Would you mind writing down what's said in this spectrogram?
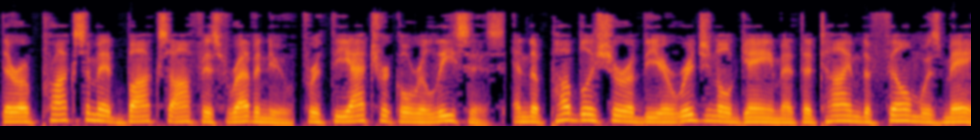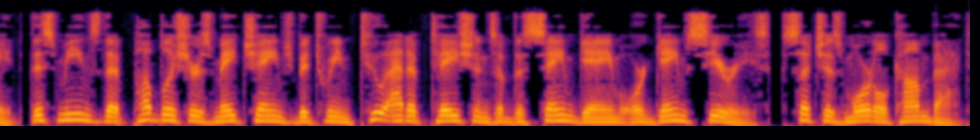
their approximate box office revenue for theatrical releases and the publisher of the original game at the time the film was made this means that publishers may change between two adaptations of the same game or game series, such as Mortal Kombat.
